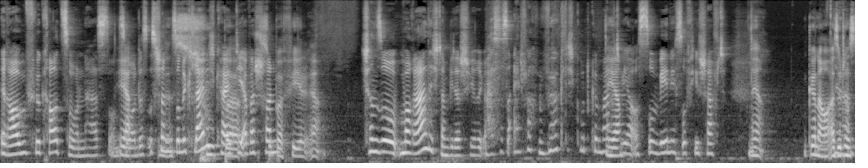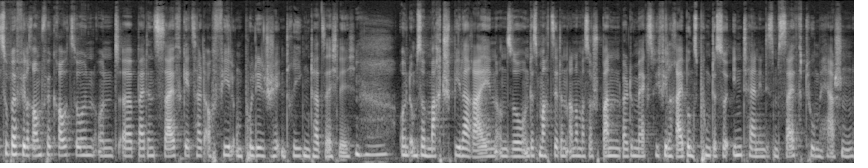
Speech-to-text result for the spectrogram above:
Raum für Grauzonen hast und ja, so. Und das ist schon das so eine Kleinigkeit, super, die aber schon super viel, ja. schon so moralisch dann wieder schwierig. Es ist einfach wirklich gut gemacht, ja. wie er aus so wenig so viel schafft. Ja. Genau, also ja. du hast super viel Raum für Grauzonen und äh, bei den Scythe geht es halt auch viel um politische Intrigen tatsächlich mhm. und um so Machtspielereien und so. Und das macht es ja dann auch nochmal so spannend, weil du merkst, wie viele Reibungspunkte so intern in diesem Scythe-Tum herrschen.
